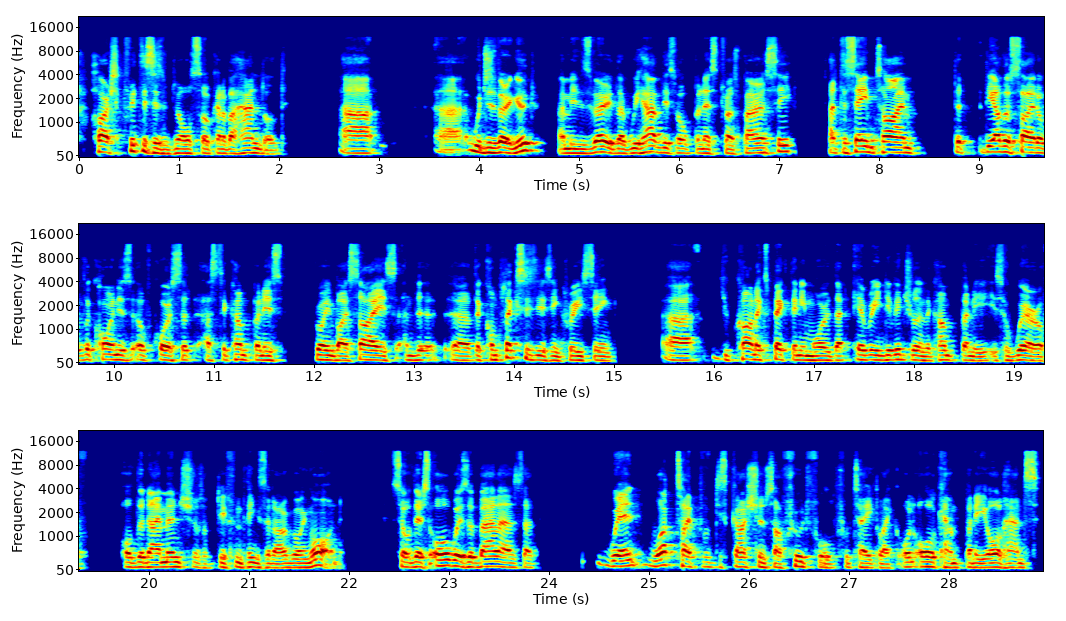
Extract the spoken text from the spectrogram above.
harsh criticisms also kind of handled uh, uh, which is very good. I mean, it's very that we have this openness, transparency. At the same time, the, the other side of the coin is, of course, that as the company is growing by size and the, uh, the complexity is increasing, uh, you can't expect anymore that every individual in the company is aware of all the dimensions of different things that are going on. So there's always a balance that when what type of discussions are fruitful for take like on all company all hands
